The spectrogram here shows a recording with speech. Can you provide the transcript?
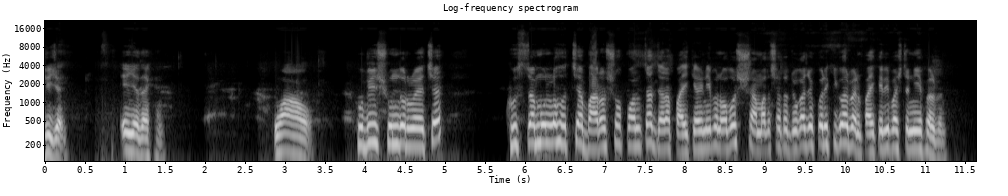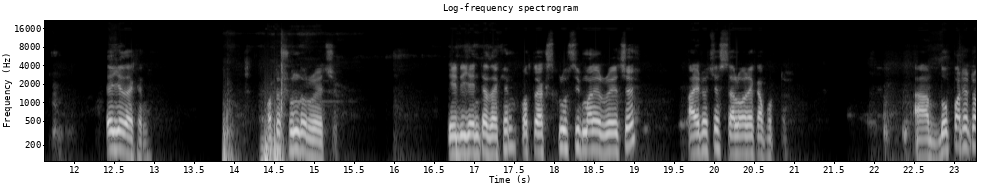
ডিজাইন। এই যে দেখেন। ওয়াও, খুবই সুন্দর রয়েছে। খুচরা মূল্য হচ্ছে বারোশো পঞ্চাশ। যারা পাইকারি নেবেন, অবশ্যই আমাদের সাথে যোগাযোগ করে কি করবেন? পাইকারি পাশটা নিয়ে ফেলবেন। এই যে দেখেন, কত সুন্দর রয়েছে। এই ডিজাইনটা দেখেন, কত এক্সক্লুসিভ মানের রয়েছে। আর এটা হচ্ছে সালোয়ারের কাপড়টা। আর দোপাটাটা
